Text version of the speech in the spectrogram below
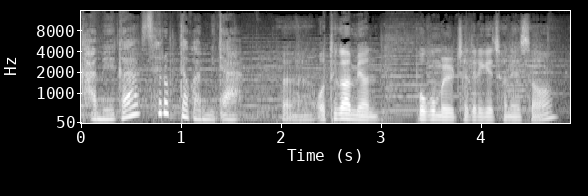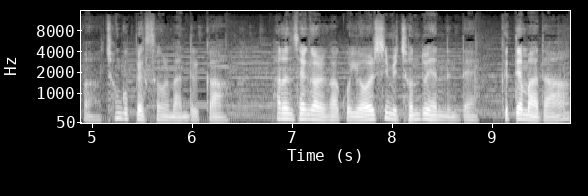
감회가 새롭다고 합니다. 어, 어떻게 하면 복음을 저들에게 전해서 어, 천국 백성을 만들까 하는 생각을 갖고 열심히 전도했는데 그때마다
